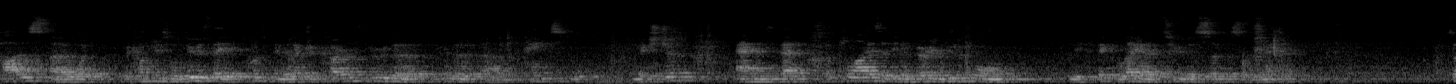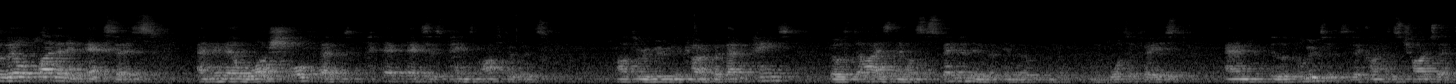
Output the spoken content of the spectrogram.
cars, uh, what the companies will do is they put an electric current through the, through the um, paint mixture, and that applies it in a very uniformly thick layer to the surface of the metal. So they'll apply that in excess, and then they'll wash off that excess paint afterwards, after removing the current. But that paint, those dyes, then are suspended in the, in the, in the, in the water phase and is a pollutant. So they can't discharge that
